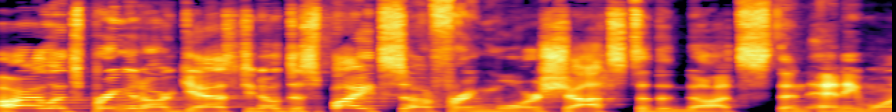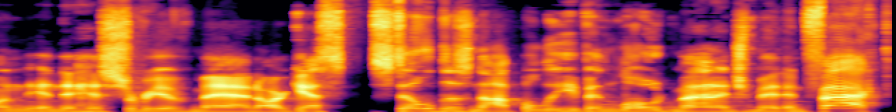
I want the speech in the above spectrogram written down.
All right, let's bring in our guest. You know, despite suffering more shots to the nuts than anyone in the history of man, our guest still does not believe in load management. In fact,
